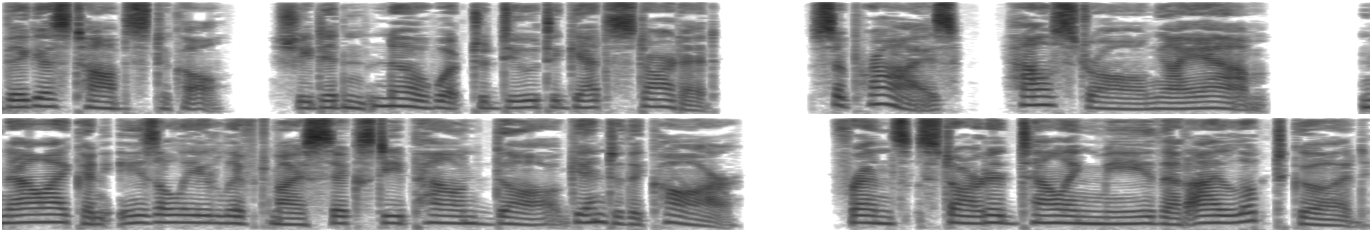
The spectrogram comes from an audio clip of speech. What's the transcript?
Biggest obstacle, she didn't know what to do to get started. Surprise, how strong I am. Now I can easily lift my 60 pound dog into the car. Friends started telling me that I looked good,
